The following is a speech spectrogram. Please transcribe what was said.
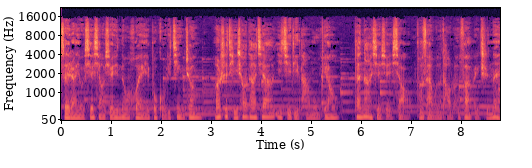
虽然有些小学运动会不鼓励竞争，而是提倡大家一起抵达目标，但那些学校不在我的讨论范围之内。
